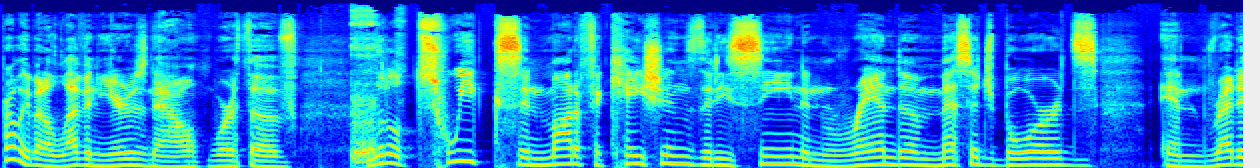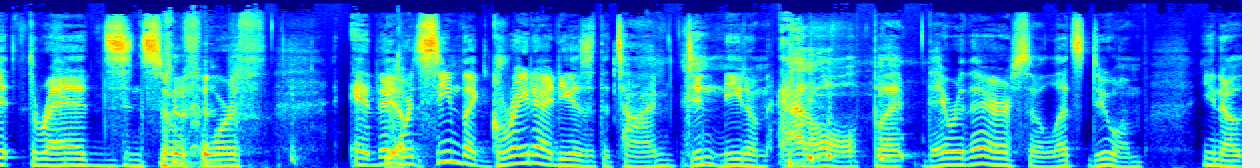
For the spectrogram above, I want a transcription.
probably about 11 years now worth of little tweaks and modifications that he's seen in random message boards and Reddit threads and so forth. And they Yeah. were it seemed like great ideas at the time. Didn't need them at all, but they were there, so let's do them. You know,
